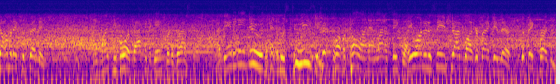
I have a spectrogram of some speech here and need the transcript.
Dominic defending. And Mikki Moore back in the game for Nebraska. Now, Danny Nee knew that it was too easy for McCullough on that last sequence. He wanted to see his shot blocker back in there. The big presence.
